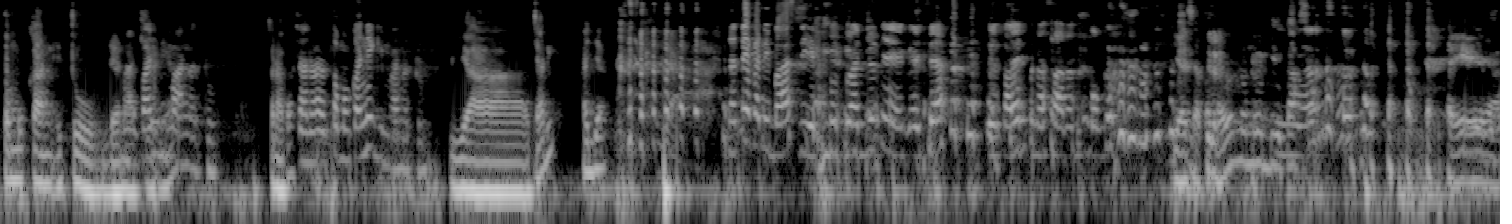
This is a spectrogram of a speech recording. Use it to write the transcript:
temukan itu dan temukan di akhirnya mana tuh? kenapa Cara temukannya gimana tuh? ya cari aja Nanti akan dibahas di episode selanjutnya ya guys ya. Biar kalian penasaran semoga. ya siapa tahu nemu di pasar iya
